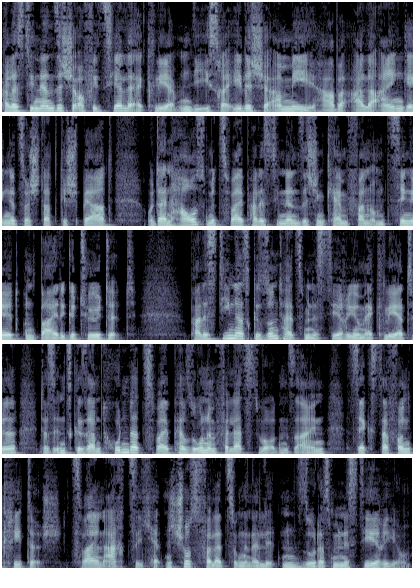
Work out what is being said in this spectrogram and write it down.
Palästinensische Offizielle erklärten, die israelische Armee habe alle Eingänge zur Stadt gesperrt und ein Haus mit zwei palästinensischen Kämpfern umzingelt und beide getötet. Palästinas Gesundheitsministerium erklärte, dass insgesamt 102 Personen verletzt worden seien, sechs davon kritisch. 82 hätten Schussverletzungen erlitten, so das Ministerium.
